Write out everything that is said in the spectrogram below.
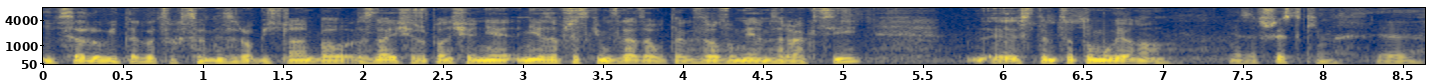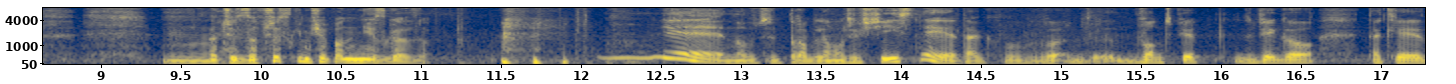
i celów i tego, co chcemy zrobić. No, Bo zdaje się, że pan się nie, nie ze wszystkim zgadzał, tak zrozumiałem z reakcji, z tym, co tu mówiono. Nie ze wszystkim. E, Znaczy, ze wszystkim się pan nie zgadza. Nie, no problem oczywiście istnieje, tak. Wątpię w jego takie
